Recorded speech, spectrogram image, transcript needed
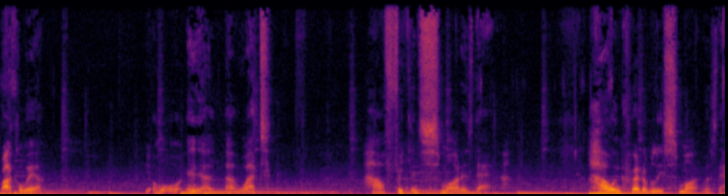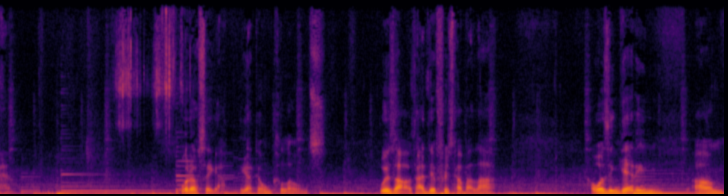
Rocawear. Oh, uh, uh, what? How freaking smart is that? How incredibly smart was that? What else they got? They got their own colognes. Where's ours? I did freestyle by law. I wasn't getting, um,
